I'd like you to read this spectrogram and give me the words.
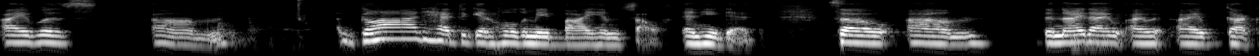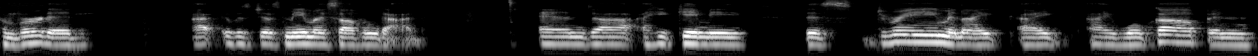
i was um god had to get hold of me by himself and he did. So um the night i i, I got converted it was just me, myself, and God. And uh, he gave me this dream, and I I I woke up and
